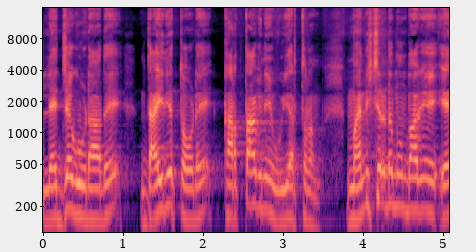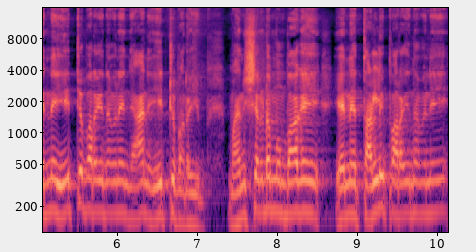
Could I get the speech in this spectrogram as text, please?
ലജ്ജ കൂടാതെ ധൈര്യത്തോടെ കർത്താവിനെ ഉയർത്തണം. മനുഷ്യരുടെ മുമ്പാകെ എന്നെ ഏറ്റുപറയുന്നവനെ ഞാൻ ഏറ്റുപറയും. മനുഷ്യരുടെ മുമ്പാകെ എന്നെ തള്ളിപ്പറയുന്നവനെ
